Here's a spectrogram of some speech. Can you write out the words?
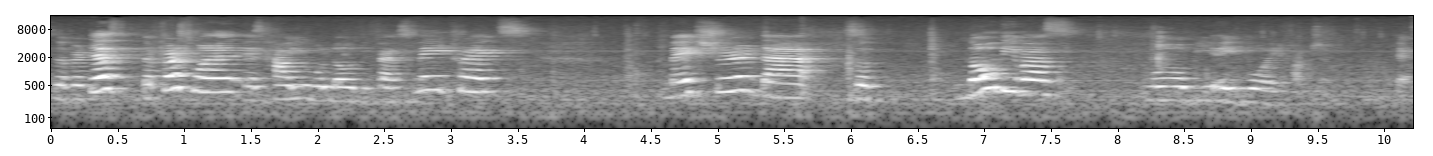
So for this, the first one is how you will load defense matrix. Make sure that, so load divas will be a void function. Okay.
